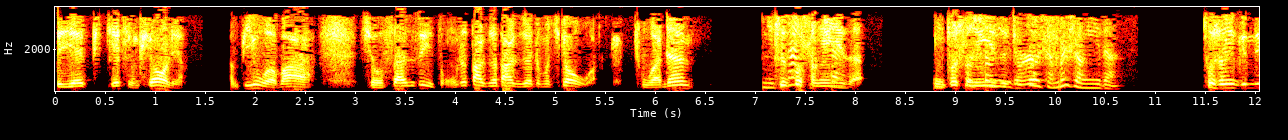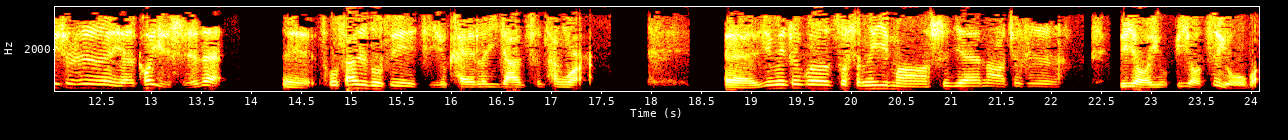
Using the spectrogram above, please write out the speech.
也也挺漂亮，比我吧小三岁，总是大哥大哥这么叫我。我呢你是做生意的，你做做生意的的就是做什么生意的？做生意跟的就是也搞饮食的，对，从三十多岁起就开了一家吃餐馆儿。呃，因为这不做生意嘛，时间呐就是比较有比较自由吧。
